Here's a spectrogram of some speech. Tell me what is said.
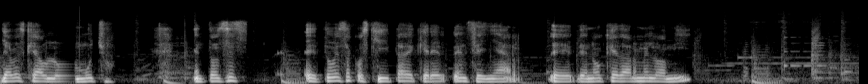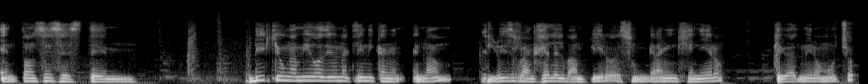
ya ves que hablo mucho. Entonces eh, tuve esa cosquita de querer enseñar, de, no quedármelo a mí. Entonces, este, vi que un amigo de una clínica en, en AM, Luis Rangel el Vampiro, es un gran ingeniero que yo admiro mucho,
